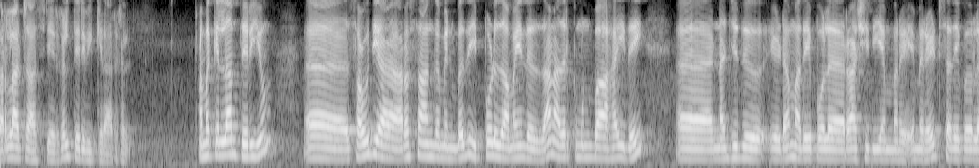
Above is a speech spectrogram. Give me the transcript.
வரலாற்று ஆசிரியர்கள் தெரிவிக்கிறார்கள். நமக்கெல்லாம் தெரியும் சவுதி அரசாங்கம் என்பது இப்பொழுது அமைந்தது தான் அதற்கு முன்பாக இதை நஜிது இடம் அதே போல் ராஷிதி எமரே எமிரேட்ஸ் அதே போல்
